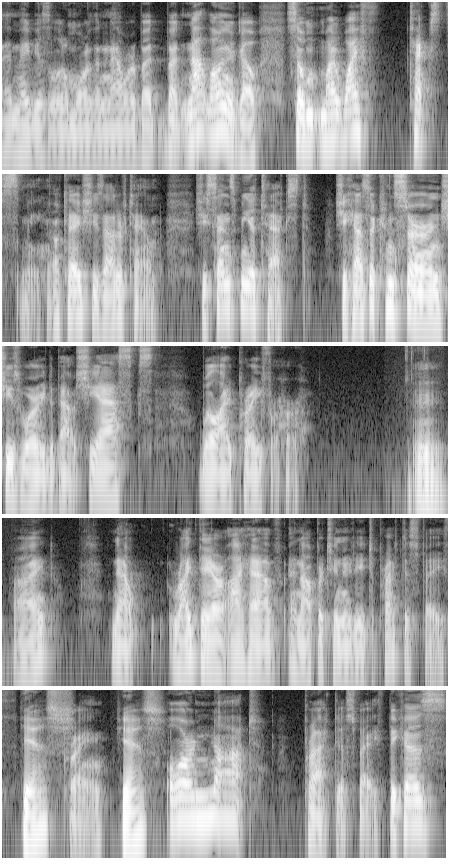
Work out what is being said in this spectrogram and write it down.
uh, maybe it's a little more than an hour, but but not long ago. So my wife texts me. Okay, she's out of town. She sends me a text she has a concern she's worried about. She asks, Will I pray for her? Mm. All right. Now, right there, I have an opportunity to practice faith. Yes. Praying. Yes. Or not practice faith because,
